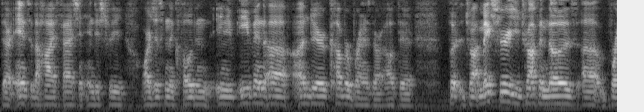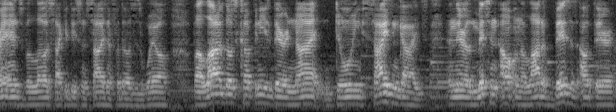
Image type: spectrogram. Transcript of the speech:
that are into the high fashion industry or just in the clothing, even uh, undercover brands that are out there put drop make sure you drop in those uh, brands below so I could do some sizing for those as well. But a lot of those companies they're not doing sizing guides and they're missing out on a lot of business out there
